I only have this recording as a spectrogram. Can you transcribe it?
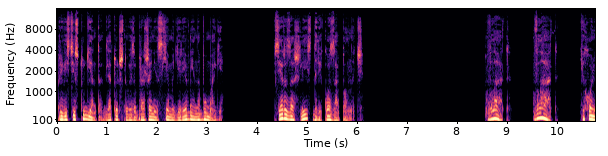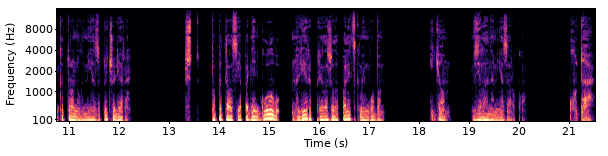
привести студента для точного изображения схемы деревни на бумаге. Все разошлись далеко за полночь. «Влад! Влад!» — тихонько тронула меня за плечо Лера. «Шт!» Попытался я поднять голову, но Лера приложила палец к моим губам. «Идем», — взяла она меня за руку. «Куда?»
